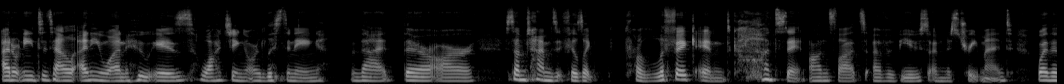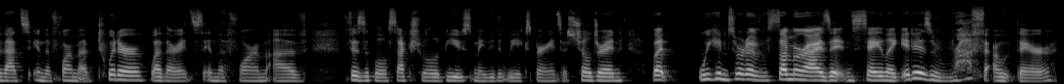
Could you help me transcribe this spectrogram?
I don't need to tell anyone who is watching or listening that there are sometimes it feels like prolific and constant onslaughts of abuse and mistreatment, whether that's in the form of Twitter, whether it's in the form of physical, sexual abuse, maybe that we experience as children. But we can sort of summarize it and say, like, it is rough out there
